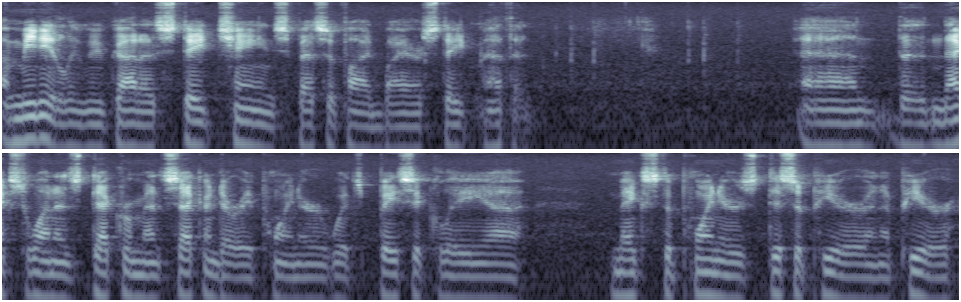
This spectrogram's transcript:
immediately we've got a state change specified by our state method. And the next one is decrement secondary pointer which basically uh, makes the pointers disappear and appear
